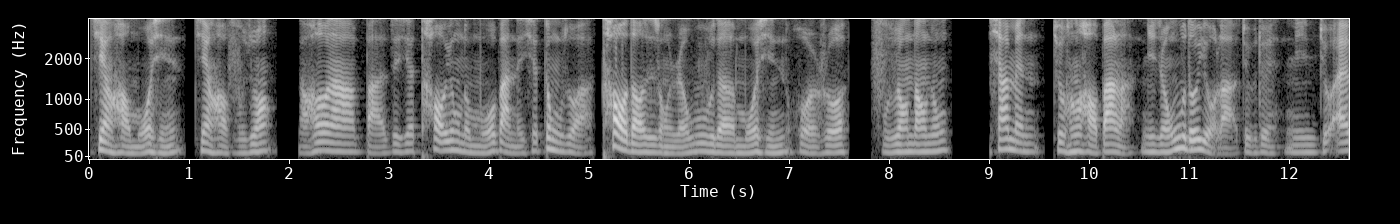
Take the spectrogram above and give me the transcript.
建好模型、建好服装，然后呢，把这些套用的模板的一些动作啊套到这种人物的模型或者说服装当中，下面就很好办了。你人物都有了，对不对？你就挨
